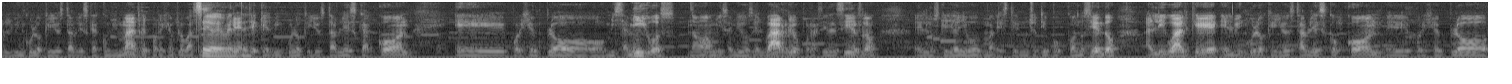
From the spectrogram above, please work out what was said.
El vínculo que yo establezca con mi madre, por ejemplo, va a ser muy diferente que el vínculo que yo establezca con, eh, por ejemplo, mis amigos, ¿no? Mis amigos del barrio, por así decirlo. Eh, los que ya llevo este, mucho tiempo conociendo, al igual que el vínculo que yo establezco con, por ejemplo,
